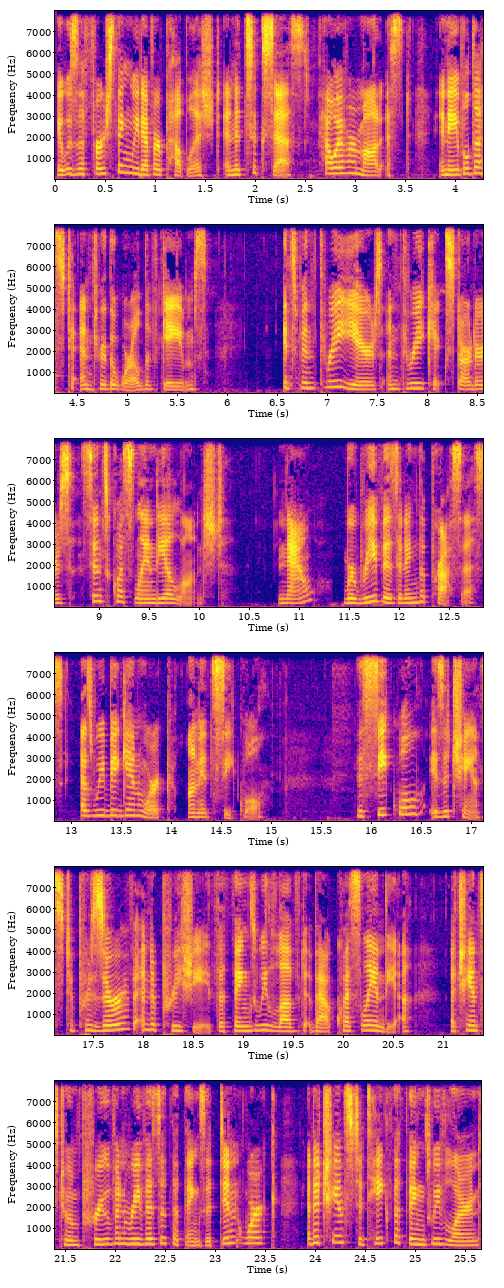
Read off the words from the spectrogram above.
it was the first thing we'd ever published, and its success, however modest, enabled us to enter the world of games. It's been three years and three Kickstarters since Questlandia launched. Now, we're revisiting the process as we begin work on its sequel. The sequel is a chance to preserve and appreciate the things we loved about Questlandia, a chance to improve and revisit the things that didn't work, and a chance to take the things we've learned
